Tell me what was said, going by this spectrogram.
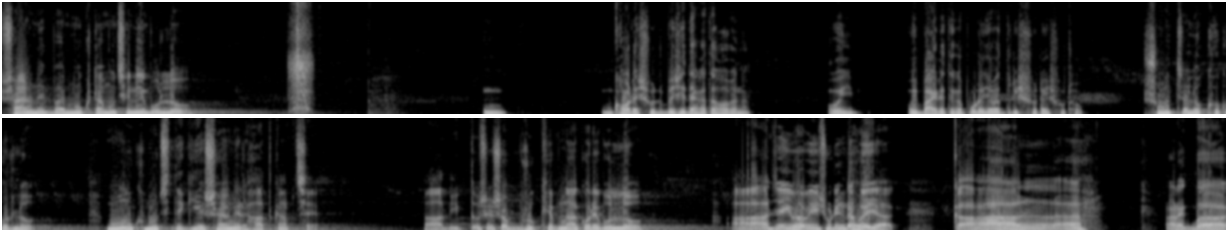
সায়ন একবার মুখটা মুছে নিয়ে বলল ঘরে শ্যুট বেশি দেখাতে হবে না। ওই ওই বাইরে থেকে পড়ে যাওয়ার দৃশ্যটাই শ্যুট হোক। সুমিত্রা লক্ষ্য করল মুখ মুছতে গিয়ে সায়নের হাত কাঁপছে। আদিত্য সেসব ভ্রুক্ষেপ না করে বলল আজ এইভাবেই শুটিংটা হয়ে যাক। কাল আরেকবার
